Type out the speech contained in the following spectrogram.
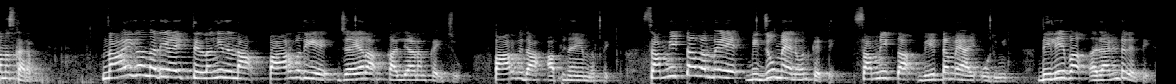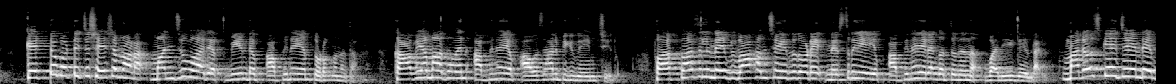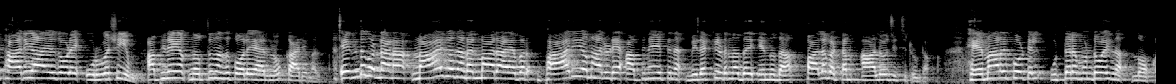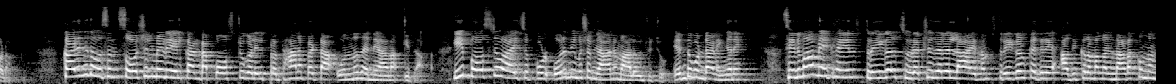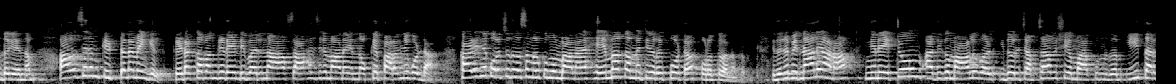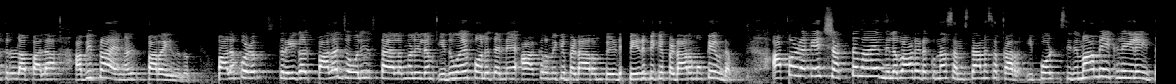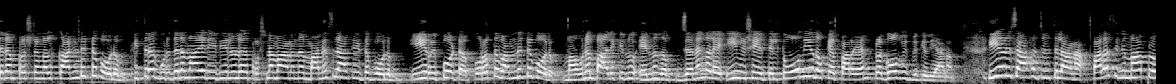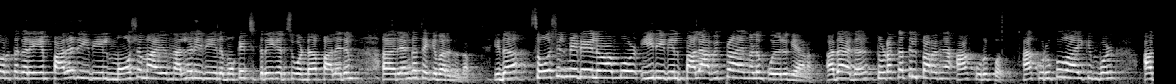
നമസ്കാരം. നായിക നടിയായി തിളങ്ങി നിന്ന പാർവതിയെ ജയറാം കല്യാണം കഴിച്ചു. പാർവിത അഭിനയം നിർത്തി. സംയുക്ത വർമ്മയെ ബിജു മേനോൻ കെട്ടി. സംയുക്ത വീട്ടമ്മയായി ഒതുങ്ങി. ദിലീപ് രണ്ട് കെട്ടി. കെട്ടുപൊട്ടിച്ച ശേഷമാണ് മഞ്ജു വാര്യർ വീണ്ടും അഭിനയം തുടങ്ങുന്നത്. കാവ്യ മാധവൻ അഭിനയം അവസാനിപ്പിക്കുകയും ചെയ്തു. ഫാസിലിനെ വിവാഹം ചെയ്യുന്നതോടെ നസ്രിയെയും അഭിനയ രംഗത്ത് നിന്ന് വലിയുകയുണ്ടായി. മനോജ് കെ. ജയന്റെ ഭാര്യയായതോടെ ഉർവശിയും അഭിനയം നിർത്തുന്നത് പോലെയായിരുന്നു കാര്യങ്ങൾ. എന്തുകൊണ്ടാണ് നായക നടന്മാരായവർ ഭാര്യമാരുടെ അഭിനയത്തിന് വിലക്കിടുന്നത് എന്നത് പലവട്ടം ആലോചിച്ചിട്ടുണ്ട്. ഹേമ റിപ്പോർട്ടിൽ ഉത്തരമുണ്ടോ എന്ന് നോക്കണം. കഴിഞ്ഞ ദിവസം സോഷ്യൽ മീഡിയയിൽ കണ്ട പോസ്റ്റുകളിൽ പ്രധാനപ്പെട്ട ഒന്ന് തന്നെയാണ് ഇത്. ഈ പോസ്റ്റ് വായിച്ചപ്പോൾ ഒരു നിമിഷം ഞാനും ആലോചിച്ചു. എന്തുകൊണ്ടാണ് ഇങ്ങനെ? സിനിമാ മേഖലയിൽ സ്ത്രീകൾ സുരക്ഷിതരല്ല എന്നും സ്ത്രീകൾക്കെതിരെ അതിക്രമങ്ങൾ നടക്കുന്നുണ്ട് എന്നും അവസരം കിട്ടണമെങ്കിൽ കിടക്ക പങ്കിടേണ്ടി വരുന്ന ആ സാഹചര്യമാണ് എന്നൊക്കെ പറഞ്ഞുകൊണ്ട് കഴിഞ്ഞ കുറച്ച് ദിവസങ്ങൾക്ക് മുമ്പാണ് ഹേമ കമ്മിറ്റി റിപ്പോർട്ട് പുറത്തു വന്നത്. ഇതിന് പിന്നാലെയാണ് ഇങ്ങനെ ഏറ്റവും അധികം ആളുകൾ ഇതൊരു ചർച്ചാ വിഷയമാക്കുന്നതും ഈ തരത്തിലുള്ള പല അഭിപ്രായങ്ങൾ പറയുന്നതും. പലപ്പോഴും സ്ത്രീകൾ പല ജോലി സ്ഥലങ്ങളിലും ഇതുപോലെ തന്നെ ആക്രമിക്കപ്പെടാറും പീഡി- പീഡിപ്പിക്കപ്പെടാറും ഒക്കെയുണ്ട് അപ്പോഴൊക്കെ ശക്തമായ നിലപാടെടുക്കുന്ന സംസ്ഥാന സർക്കാർ ഇപ്പോൾ സിനിമാ മേഖലയിലെ ഇത്തരം പ്രശ്നങ്ങൾ കണ്ടിട്ട് പോലും ഇത്ര ഗുരുതരമായ രീതിയിലുള്ള പ്രശ്നമാണെന്ന് മനസ്സിലാക്കിയിട്ട് പോലും ഈ റിപ്പോർട്ട് പുറത്തു വന്നിട്ട് പോലും മൗനം പാലിക്കുന്നു എന്നതും ജനങ്ങളെ ഈ വിഷയത്തിൽ തോന്നിയതൊക്കെ പറയാൻ പ്രകോപിപ്പിക്കുകയാണ്. ഈ ഒരു സാഹചര്യത്തിലാണ് പല സിനിമാ പ്രവർത്തകരെയും പല രീതിയിൽ മോശമായും നല്ല രീതിയിലും ഒക്കെ ചിത്രീകരിച്ചുകൊണ്ട് പലരും രംഗത്തേക്ക് വരുന്നത്. ഇത് സോഷ്യൽ മീഡിയയിലാകുമ്പോൾ ഈ രീതിയിൽ പല അഭിപ്രായങ്ങളും ഉയരുകയാണ്. അതായത് തുടക്കത്തിൽ പറഞ്ഞ ആ കുറിപ്പ്. ആ കുറിപ്പ് വായിക്കുമ്പോൾ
